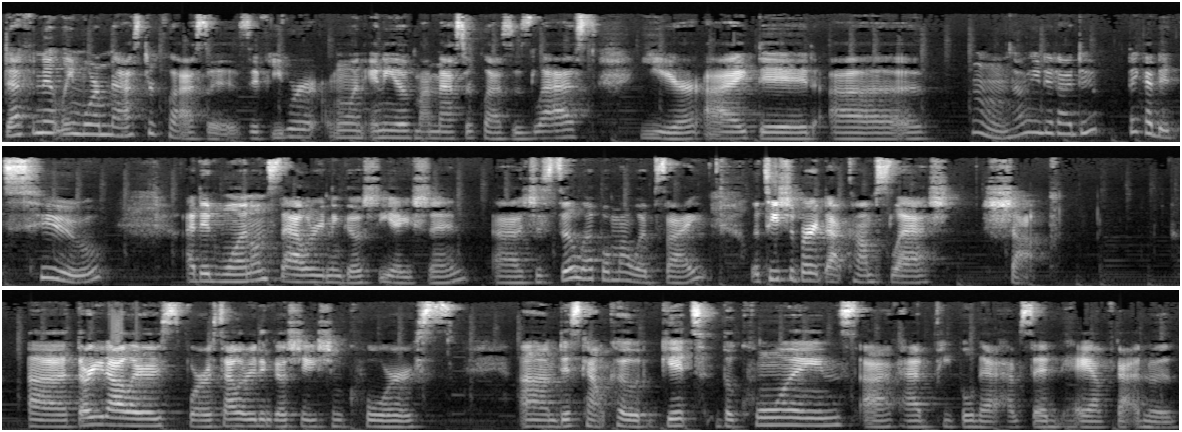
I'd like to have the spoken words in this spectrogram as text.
Definitely more master classes. If you were on any of my master classes last year, I did, uh, hmm, how many did I do? I think I did two. I did one on salary negotiation. Uh, it's just still up on my website, lateshabyrd.com slash shop uh, $30 for a salary negotiation course. Um, discount code get the coins. I've had people that have said, Hey, I've gotten a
